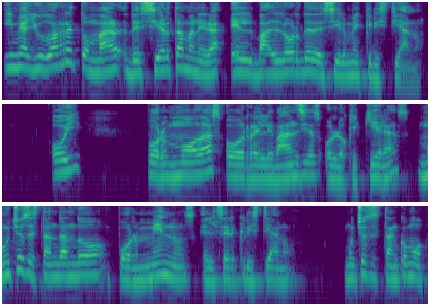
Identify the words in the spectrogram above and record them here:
y me ayudó a retomar de cierta manera el valor de decirme cristiano. Hoy, por modas o relevancias o lo que quieras, muchos están dando por menos el ser cristiano. Muchos están como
